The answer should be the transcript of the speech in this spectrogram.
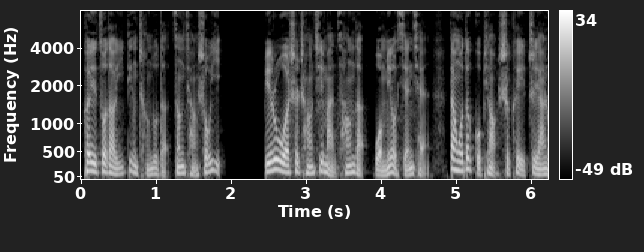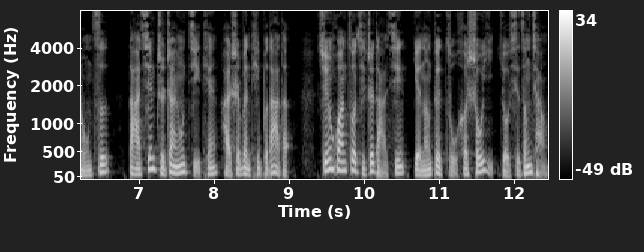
可以做到一定程度的增强收益。比如我是长期满仓的，我没有闲钱，但我的股票是可以质押融资，打新只占用几天还是问题不大的。循环做几只打新，也能对组合收益有些增强。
